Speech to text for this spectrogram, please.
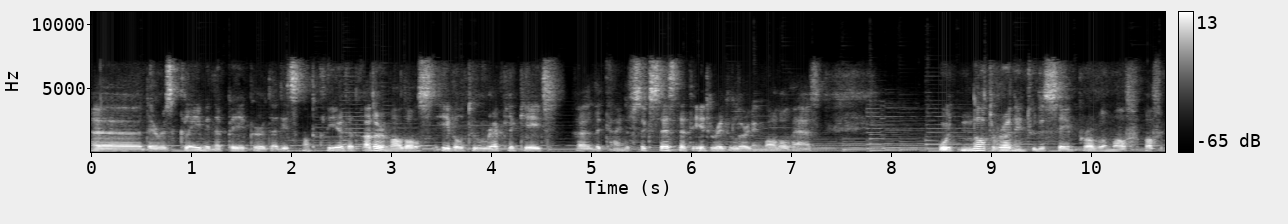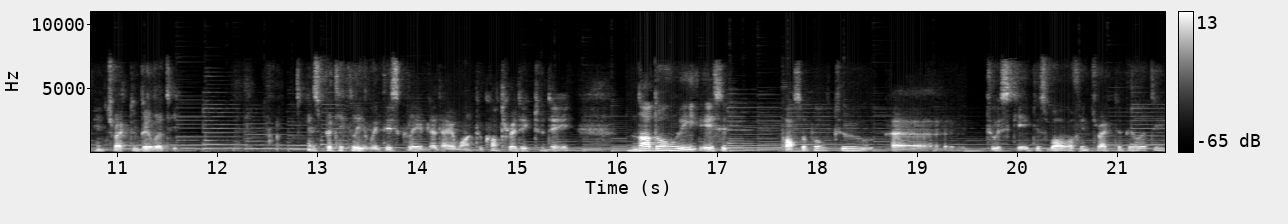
uh, there is a claim in the paper that it's not clear that other models able to replicate uh, the kind of success that the iterated learning model has would not run into the same problem of, of intractability. Hence, particularly with this claim that I want to contradict today, not only is it possible to, uh, to escape this wall of intractability,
